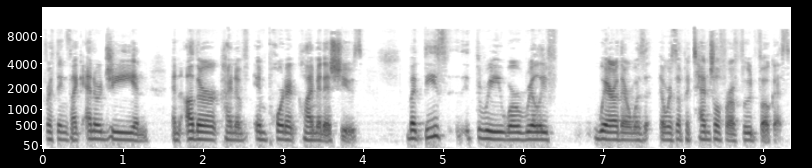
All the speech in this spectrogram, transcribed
for things like energy and, and other kind of important climate issues. But these three were really where there was there was a potential for a food focus.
